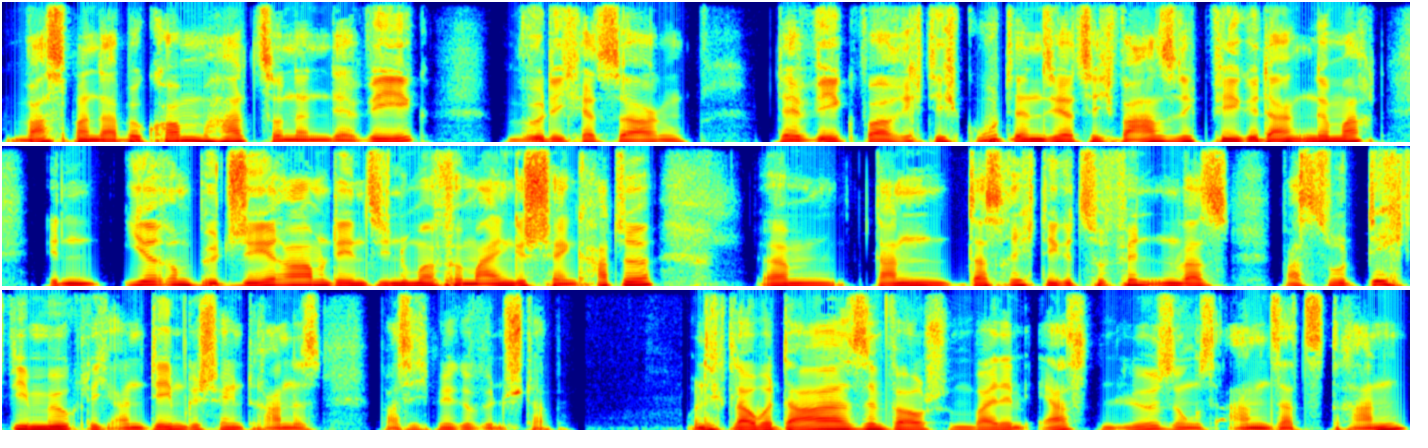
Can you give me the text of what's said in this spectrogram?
was man da bekommen hat, sondern der Weg, würde ich jetzt sagen, der Weg war richtig gut, denn sie hat sich wahnsinnig viel Gedanken gemacht. In ihrem Budgetrahmen, den sie nun mal für mein Geschenk hatte, ähm, dann das Richtige zu finden, was, was so dicht wie möglich an dem Geschenk dran ist, was ich mir gewünscht habe. Und ich glaube, da sind wir auch schon bei dem ersten Lösungsansatz dran,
